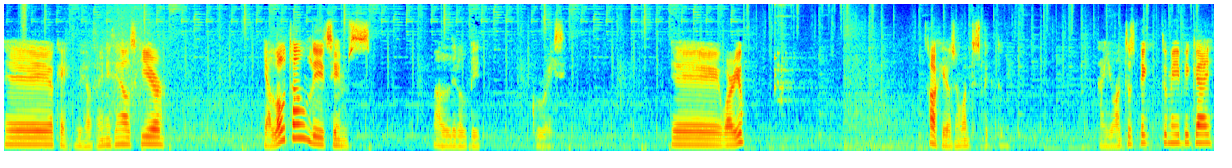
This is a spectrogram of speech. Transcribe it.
Uh, okay, we have anything else here? Yeah, Lowtown lead seems a little bit crazy. Uh, where are you? Oh, he doesn't want to speak to me. Now you want to speak to me, big guy?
